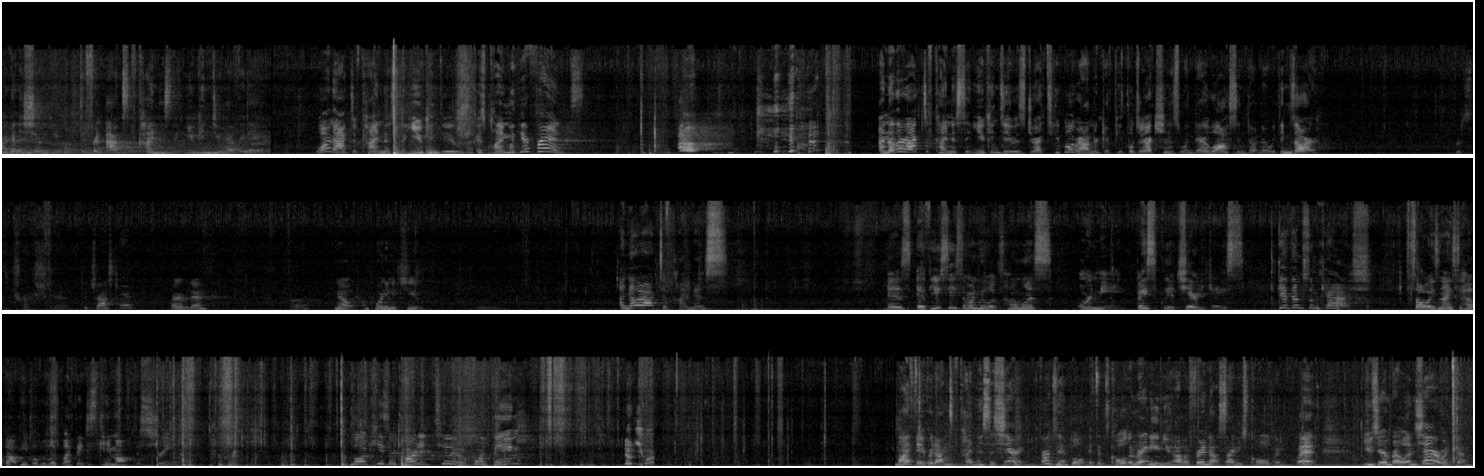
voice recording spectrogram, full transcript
I'm going to show you different acts of kindness that you can do every day. One act of kindness that you can do is playing with your friends. Another act of kindness that you can do is direct people around or give people directions when they're lost and don't know where things are. Where's the trash can? The trash can? Right over there? Huh? No, I'm pointing at you. Mm. Another act of kindness is if you see someone who looks homeless or in need, basically a charity case, give them some cash. It's always nice to help out people who look like they just came off the street. Look, he's retarded too, poor thing. No, you are. My favorite act of kindness is sharing. For example, if it's cold and rainy and you have a friend outside who's cold and wet, use your umbrella and share it with them.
